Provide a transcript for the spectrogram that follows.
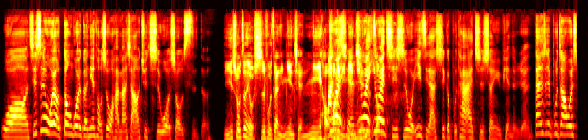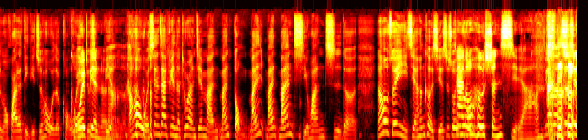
我其实我有动过一个念头，是我还蛮想要去吃握寿司的，你一说真的有师傅在你面前捏好，放在你面前因为因为其实我一直以来是一个不太爱吃生鱼片的人，但是不知道为什么怀了弟弟之后，我的口口味就是变了啦变了，然后我现在变得突然间蛮蛮懂，蛮蛮蛮喜欢吃的，然后所以以前很可惜的是说，现在都喝生血啊，不要再吃些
